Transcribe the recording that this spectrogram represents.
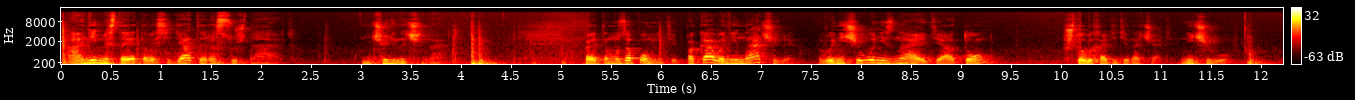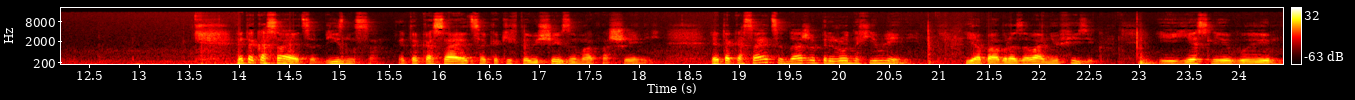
А они вместо этого сидят и рассуждают. Ничего не начинают. Поэтому запомните, пока вы не начали, вы ничего не знаете о том, что вы хотите начать. Ничего. Это касается бизнеса, это касается каких-то вещей взаимоотношений, это касается даже природных явлений. Я по образованию физик. И если вы,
